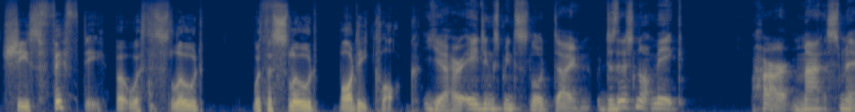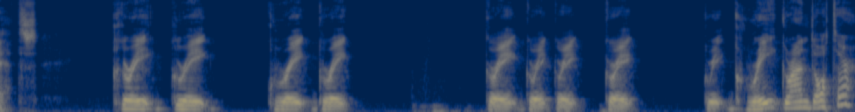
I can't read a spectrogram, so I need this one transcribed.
She's 50, but with slowed, with a slowed body clock. Yeah, her aging's been slowed down. Does this not make her, Matt Smith's, great, great, great, great, great, great, great, great, great, great granddaughter?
